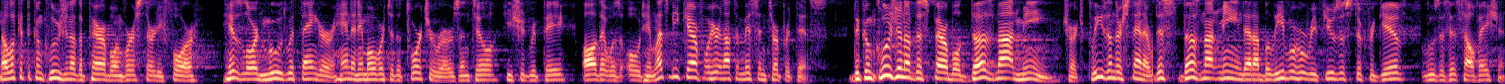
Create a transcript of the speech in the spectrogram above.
Now look at the conclusion of the parable in verse 34. His Lord, moved with anger, handed him over to the torturers until he should repay all that was owed him. Let's be careful here not to misinterpret this. The conclusion of this parable does not mean, church, please understand it. This does not mean that a believer who refuses to forgive loses his salvation.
